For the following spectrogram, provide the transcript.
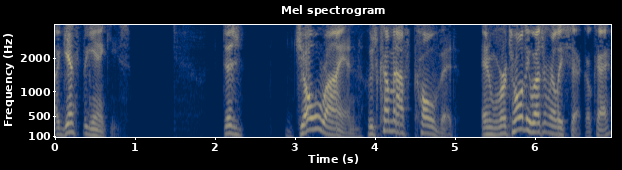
against the Yankees, does Joe Ryan, who's coming off COVID, and we're told he wasn't really sick, okay?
